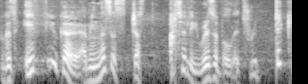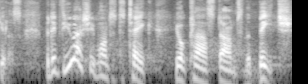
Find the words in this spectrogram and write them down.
Because if you go, I mean, this is just utterly risible, it's ridiculous. But if you actually wanted to take your class down to the beach,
